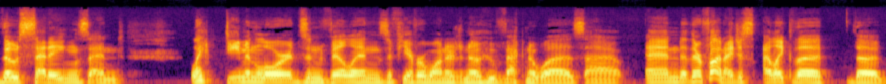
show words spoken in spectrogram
those settings and like demon lords and villains. If you ever wanted to know who Vecna was, uh, and they're fun. I just I like the the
